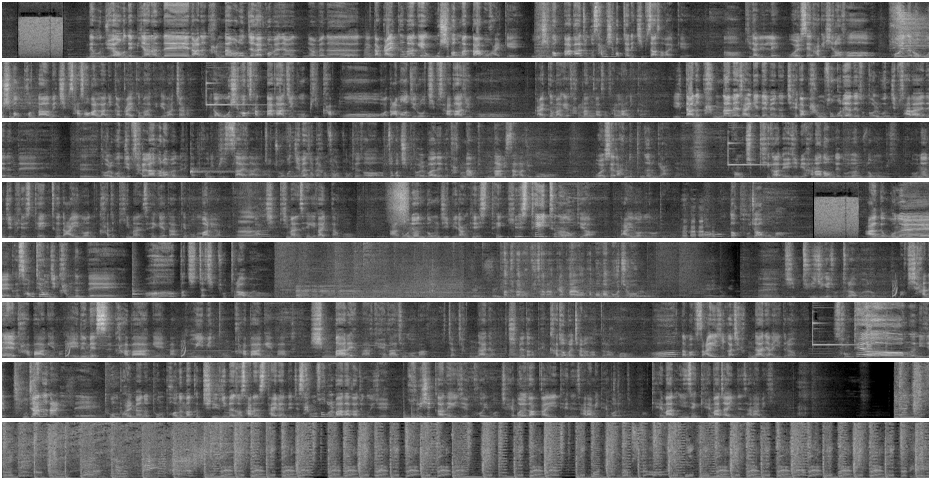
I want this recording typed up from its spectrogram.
근데 문주 형 근데 미안한데 나는 강남을 언제 갈 거냐면은 일단 깔끔하게 50억만 따고 갈게. 50억 따가지고 30억짜리 집 사서 갈게. 어 기다릴래? 월세 가기 싫어서 코인으로 50억 번 다음에 집 사서 갈라니까 깔끔하게. 그게 맞잖아. 그러니까 50억 사, 따가지고 빚 갚고 어, 나머지로 집 사가지고 깔끔하게 강남 가서 살라니까. 일단은 강남에 살게 되면은 제가 방송을 해야 돼서 넓은 집 살아야 되는데 그 넓은 집 살라 그러면 일단 돈이 비싸요. 저 좁은 집에서 방송을 못해서 무조건 집이 넓어야 되는데 강남은 존나 비싸가지고 월세가 한두 푼 드는 게 아니야. 형 집 키가 내 집이 하나도 없는데 노년동 노년집 힐스테이트 나인원 카드키만 3개다. 그게 뭔 말이야? 아, 집 키만 3개가 있다고. 아, 노년동 집이랑 힐스테이 힐스테이트는 어디야? 나인원은 어디고? 어, 나 부자고 막. 아 근데 오늘 그 성태형 집 갔는데 와나 진짜 집 좋더라고요 편집하는 거 귀찮아. 그냥 봐요. 한 번만 보고 치워. 네, 집 뒤지게 좋더라고요 여러분 막 샤넬 가방에 막 에르메스 가방에 막 루이비통 가방에 막 신발에 막 해가지고 막 진짜 장난이 아니야 집에다가 백화점을 차려놨더라고 어따 막 사이즈가 장난이 아니더라고요 성태형은 이제 부자는 아닌데 돈 벌면은 돈 버는 만큼 즐기면서 사는 스타일이었는데 이제 상속을 받아가지고 이제 순식간에 이제 거의 뭐 재벌 가까이 되는 사람이 돼버렸죠. 개맛 인생 개맞아 있는 사람이지.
